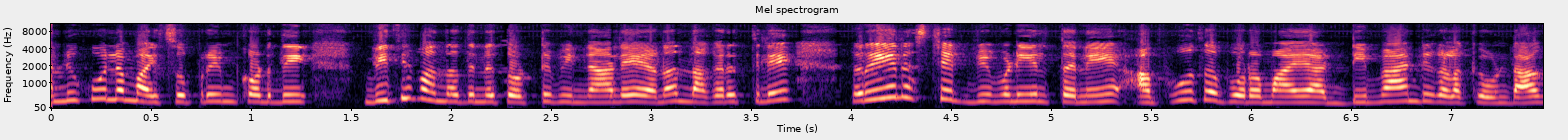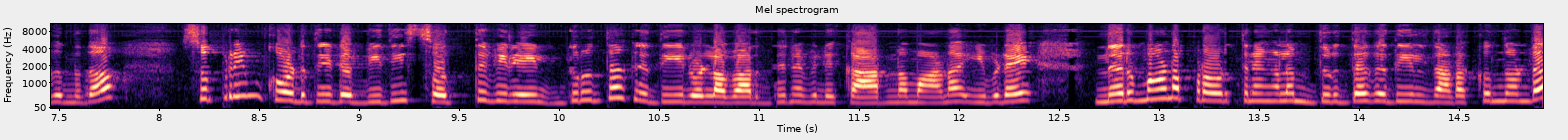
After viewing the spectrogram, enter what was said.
അനുകൂലമായി സുപ്രീം കോടതി വിധി വന്നതിന് തൊട്ട് പിന്നാലെയാണ് നഗരത്തിലെ റിയൽ എസ്റ്റേറ്റ് വിപണിയിൽ തന്നെ അഭൂതപൂർവമായ ഡിമാൻഡുകളൊക്കെ ഉണ്ടാകുന്നത്. സുപ്രീം കോടതിയുടെ വിധി സ്വത്ത് വിലയിൽ ദ്രുതഗതിയിലുള്ള വർധനവിന് കാരണമാണ് ഇവിടെ നിർമ്മാണ പ്രവർത്തനങ്ങളും ദ്രുതഗതിയിൽ നടക്കുന്നുണ്ട്.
